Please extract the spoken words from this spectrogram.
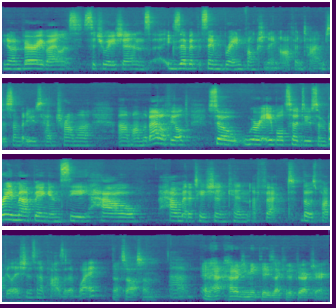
you know, in very violent situations, exhibit the same brain functioning oftentimes as somebody who's had trauma um, on the battlefield. So we're able to do some brain mapping and see how how meditation can affect those populations in a positive way. That's awesome. Um, And how, how did you meet the executive director?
